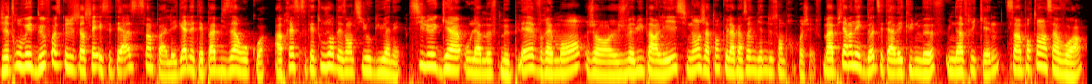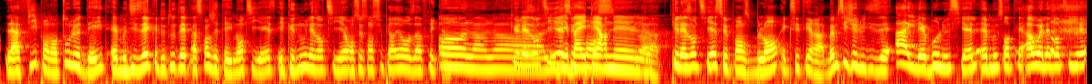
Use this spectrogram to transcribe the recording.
J'ai trouvé deux fois ce que je cherchais et c'était assez sympa. Les gars n'étaient pas bizarres ou quoi. Après, c'était toujours des anti guyanais. Si le gars ou la meuf me plaît, vraiment, genre, je vais lui parler. Sinon, j'attends que la personne vienne de son propre chef. Ma pire anecdote, c'était avec une meuf, une africaine. C'est important à savoir. La fille, pendant tout le date, elle me disait que de toutes les façons, j'étais une antillaise et que nous, les antillais, on se sent supérieurs aux africains. Oh là là. Que les Antillais Le se pensent- éternel. Voilà. Que les Antillais se pensent blancs, etc. Même si je lui disais Ah, il est beau le ciel, elle me sentait Ah ouais, les Antillais.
